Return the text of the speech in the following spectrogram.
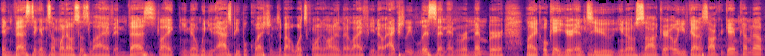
investing in someone else's life invest like you know when you ask people questions about what's going on in their life you know actually listen and remember like okay you're into you know soccer. Oh you've got a soccer game coming up.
